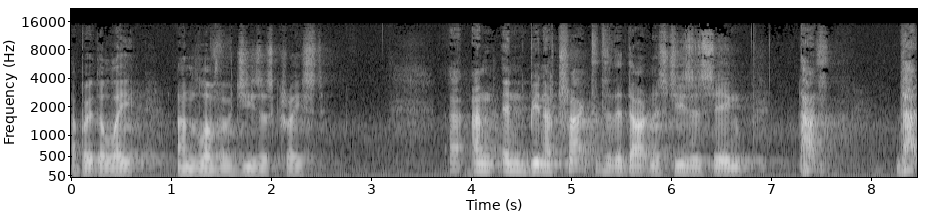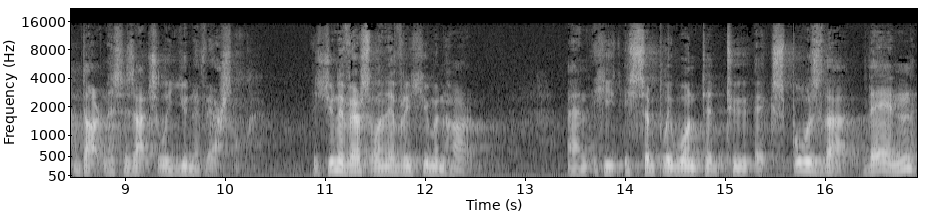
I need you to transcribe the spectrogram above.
about the light and love of Jesus Christ. Uh, and in being attracted to the darkness, Jesus saying, that's, that darkness is actually universal. It's universal in every human heart. And he, he simply wanted to expose that then,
